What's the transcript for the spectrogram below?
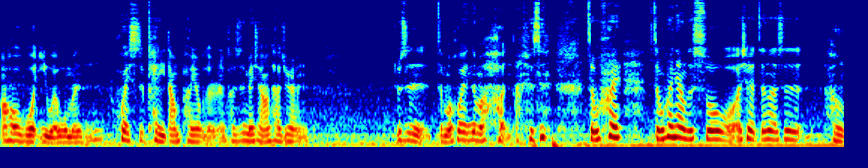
然后我以为我们会是可以当朋友的人，可是没想到他居然就是怎么会那么狠啊？就是怎么会怎么会那样子说我？而且真的是很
